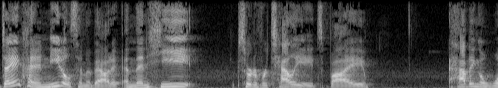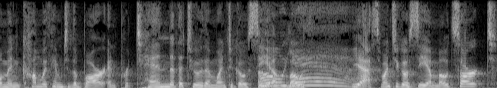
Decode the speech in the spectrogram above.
Diane kind of needles him about it, and then he sort of retaliates by having a woman come with him to the bar and pretend that the two of them went to go see Oh, a Mo- yeah. yes went to go see a Mozart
